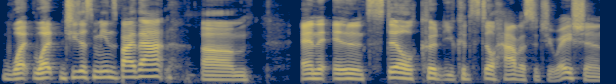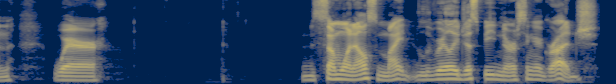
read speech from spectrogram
what what Jesus means by that. Um, and and it still could you could still have a situation where someone else might really just be nursing a grudge,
